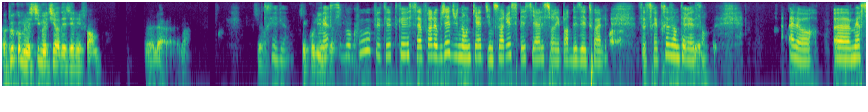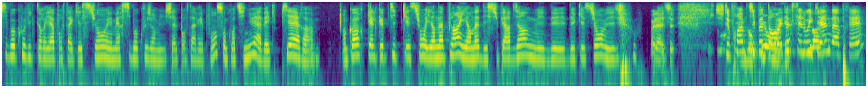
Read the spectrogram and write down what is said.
Un peu comme le cimetière des éléphants. Euh, là, Très bien. Merci beaucoup. Peut-être que ça fera l'objet d'une enquête, d'une soirée spéciale sur les portes des étoiles. Ce serait très intéressant. Alors, euh, merci beaucoup Victoria pour ta question et merci beaucoup Jean-Michel pour ta réponse. On continue avec Pierre. Encore quelques petites questions. Il y en a plein, il y en a des super bien, mais des, questions. Mais voilà, je, te prends un petit peu de temps. On va dire que c'est le week-end après.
